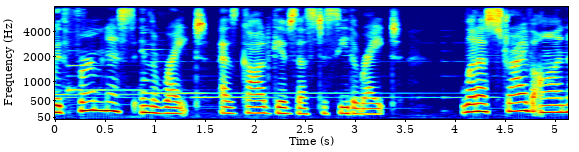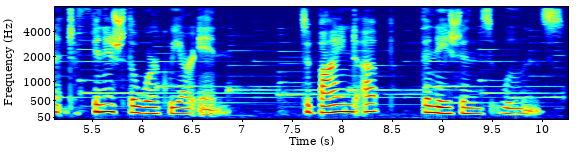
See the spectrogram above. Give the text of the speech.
with firmness in the right as God gives us to see the right, let us strive on to finish the work we are in, to bind up the nation's wounds.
